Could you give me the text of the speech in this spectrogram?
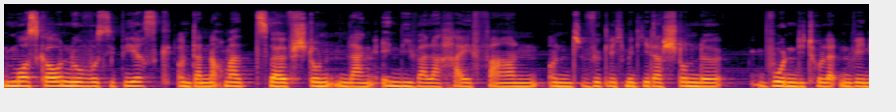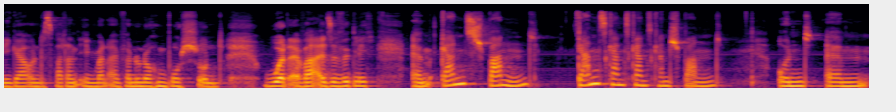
Moskau, Novosibirsk und dann nochmal zwölf Stunden lang in die Walachei fahren und wirklich mit jeder Stunde wurden die Toiletten weniger und es war dann irgendwann einfach nur noch ein Busch und whatever. Also wirklich ähm, ganz spannend, ganz, ganz, ganz, ganz spannend. Und ähm,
